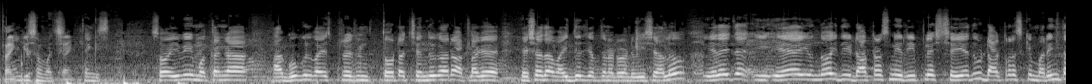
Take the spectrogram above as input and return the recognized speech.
Thank you. So much. Thank you so ఇవి మొత్తంగా ఆ గూగుల్ వైస్ ప్రెసిడెంట్ తోట చందు గారు అట్లాగే యశోద వైద్యులు చెప్తున్నటువంటి విషయాలు. ఏదైతే ఈ ఏఐ ఉందో ఇది డాక్టర్స్ని రీప్లేస్ చేయదు. డాక్టర్స్కి మరింత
